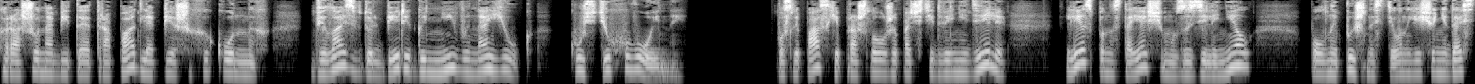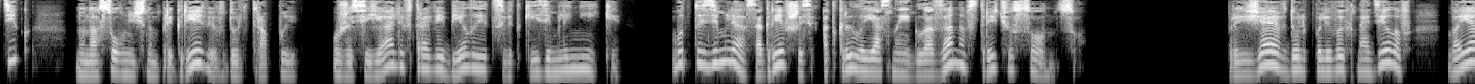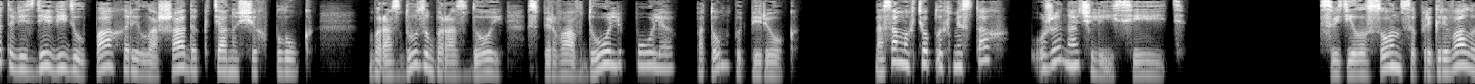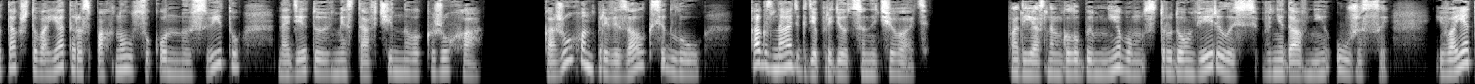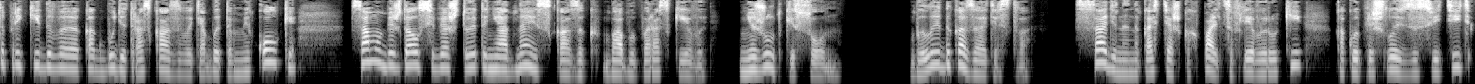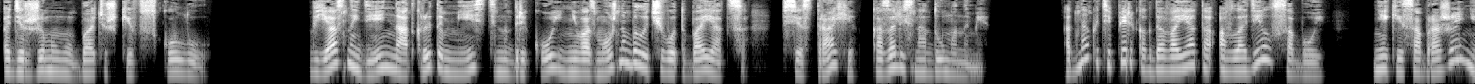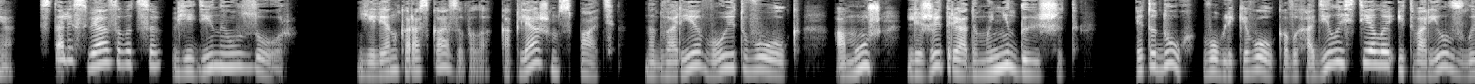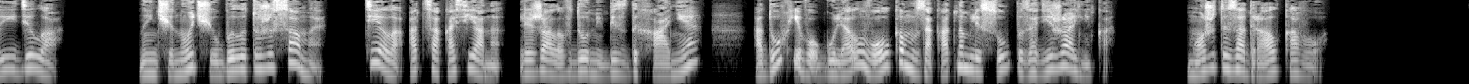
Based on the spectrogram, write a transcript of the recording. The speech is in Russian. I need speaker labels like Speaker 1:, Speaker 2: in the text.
Speaker 1: Хорошо набитая тропа для пеших и конных велась вдоль берега Нивы на юг, к устью Хвойны. После Пасхи прошло уже почти две недели, лес по-настоящему зазеленел, полной пышности он еще не достиг, но на солнечном пригреве вдоль тропы уже сияли в траве белые цветки земляники, будто земля, согревшись, открыла ясные глаза навстречу солнцу. Проезжая вдоль полевых наделов, Ваята везде видел пахарей, лошадок, тянущих плуг, борозду за бороздой, сперва вдоль поля, потом поперек. На самых теплых местах уже начали и сеять. Светило солнце, пригревало так, что Ваята распахнул суконную свиту, надетую вместо овчинного кожуха. Кожух он привязал к седлу, как знать, где придется ночевать. Под ясным голубым небом с трудом верилось в недавние ужасы, и Ваята, прикидывая, как будет рассказывать об этом Миколке, сам убеждал себя, что это не одна из сказок бабы Пороскевы, не жуткий сон. Было и доказательство. Ссадины на костяшках пальцев левой руки, какой пришлось засветить одержимому батюшке в скулу. В ясный день на открытом месте над рекой невозможно было чего-то бояться, все страхи казались надуманными. Однако теперь, когда Ваята овладел собой, некие соображения стали связываться в единый узор. Еленка рассказывала, как ляжем спать, на дворе воет волк, а муж лежит рядом и не дышит. Это дух в облике волка выходил из тела и творил злые дела. Нынче ночью было то же самое. Тело отца Касьяна лежало в доме без дыхания, а дух его гулял волком в закатном лесу позади жальника. Может, и задрал кого.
